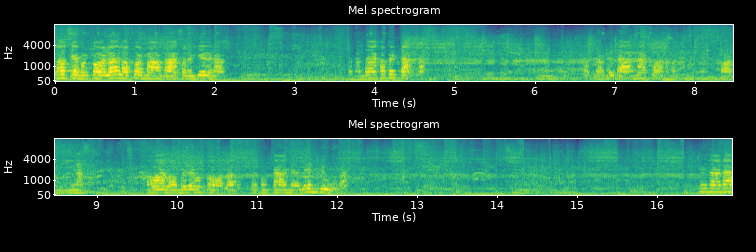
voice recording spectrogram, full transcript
เราเสียมังกรแล้วเราควรมาดาร์คสไลเยอร์นะแต่มันได้เข้าไปตักนะอืมผมอยากได้ดาร์กมากกว่าครับ ตอนนี้นะ เพราะว่าเราไม่ได้มังกรแล้ว แต่ตรงกลางเนี่ยเล่นอยู่นะ ไม่น่าได้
